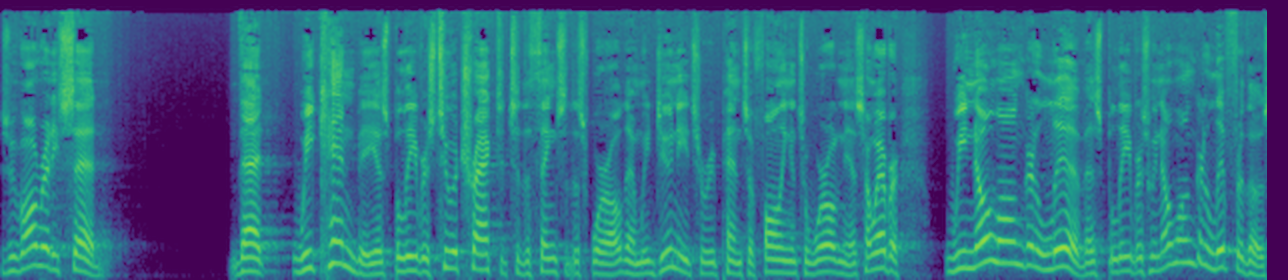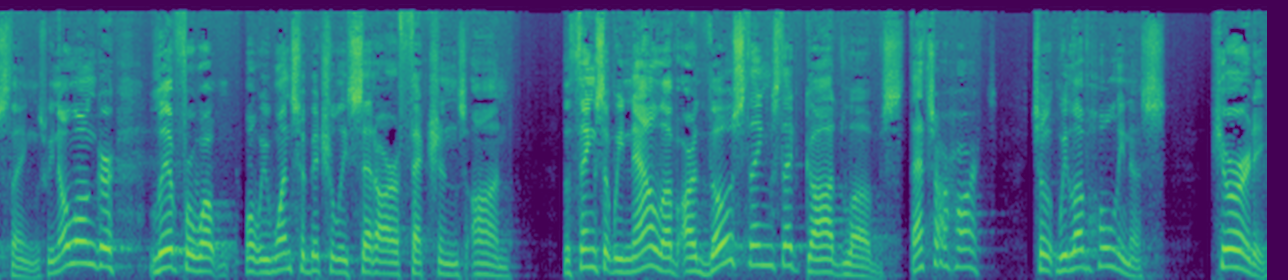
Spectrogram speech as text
As we've already said, that we can be, as believers, too attracted to the things of this world, and we do need to repent of falling into worldliness. However, we no longer live as believers. We no longer live for those things. We no longer live for what, what we once habitually set our affections on. The things that we now love are those things that God loves. That's our heart. So we love holiness, purity,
